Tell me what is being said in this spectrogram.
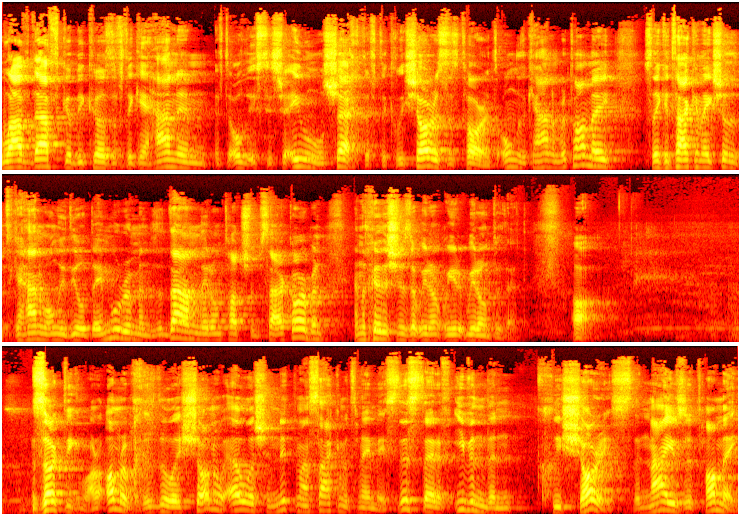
Lav dafka because if the kehanim, if the the Israelim will shecht, if the klisharis is Torah, it's only the kehanim are tamei, so they can take and make sure that the kehanim only deal with the emurim and the dam, they don't touch the b'sar korban, and the chiddush is that we don't we, we don't do that. Oh. Zog the Gemara, Amr b'chizd, leishonu ela shenit masakim et memes. This that if even the klisharis, the knives are tamei,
